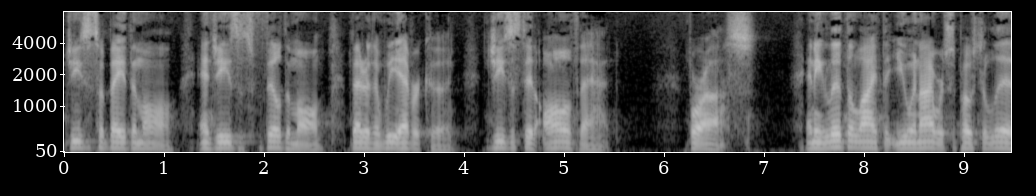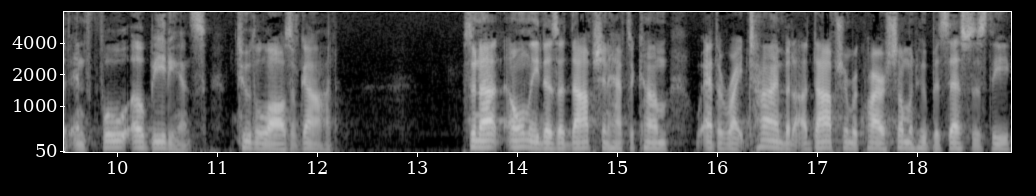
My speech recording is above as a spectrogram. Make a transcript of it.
Jesus obeyed them all, and Jesus fulfilled them all better than we ever could. Jesus did all of that for us. And he lived the life that you and I were supposed to live in full obedience to the laws of God. So, not only does adoption have to come at the right time, but adoption requires someone who possesses the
